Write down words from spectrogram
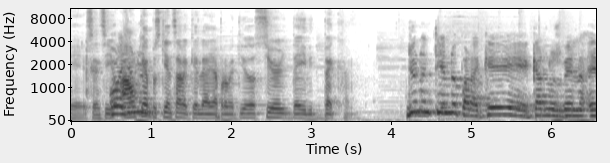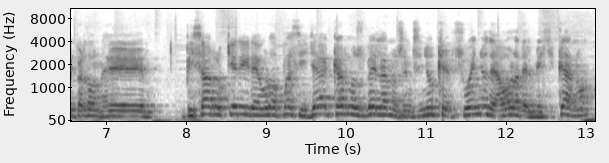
Eh, sencillo. Aunque, pues quién sabe qué le haya prometido Sir David Beckham. Yo no entiendo para qué Carlos Vela, eh, perdón, eh, Pizarro quiere ir a Europa si ya Carlos Vela nos enseñó que el sueño de ahora del mexicano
